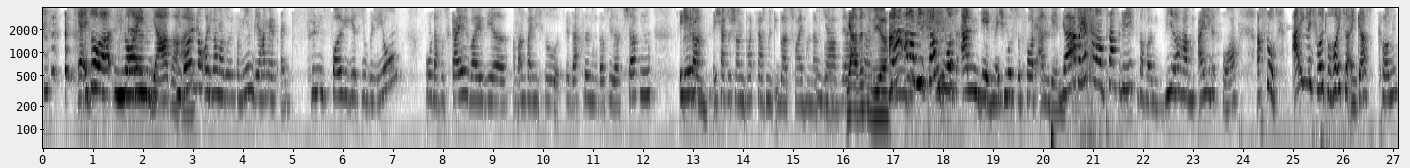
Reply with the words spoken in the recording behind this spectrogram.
er ist nur neun ähm, Jahre Wir wollten alt. noch, euch nochmal so informieren, wir haben jetzt ein fünffolgiges Jubiläum und das ist geil, weil wir am Anfang nicht so gedacht sind, dass wir das schaffen. Ich schon. Ich hatte schon einen Podcast mit über 200 Folgen. Ja, Ja, wissen wir. Ja, aber wir schaffen Ich muss angeben. Ich muss sofort angeben. Ja, aber jetzt haben wir einen Plan für die nächsten Folgen. Wir haben einiges vor. Ach so, eigentlich wollte heute ein Gast kommen.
